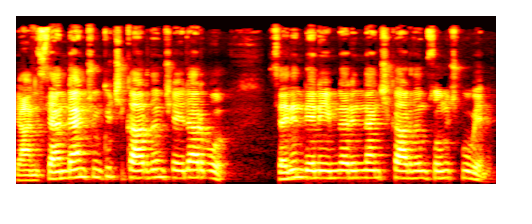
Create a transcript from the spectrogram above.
Yani senden çünkü çıkardığım şeyler bu. Senin deneyimlerinden çıkardığım sonuç bu benim.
